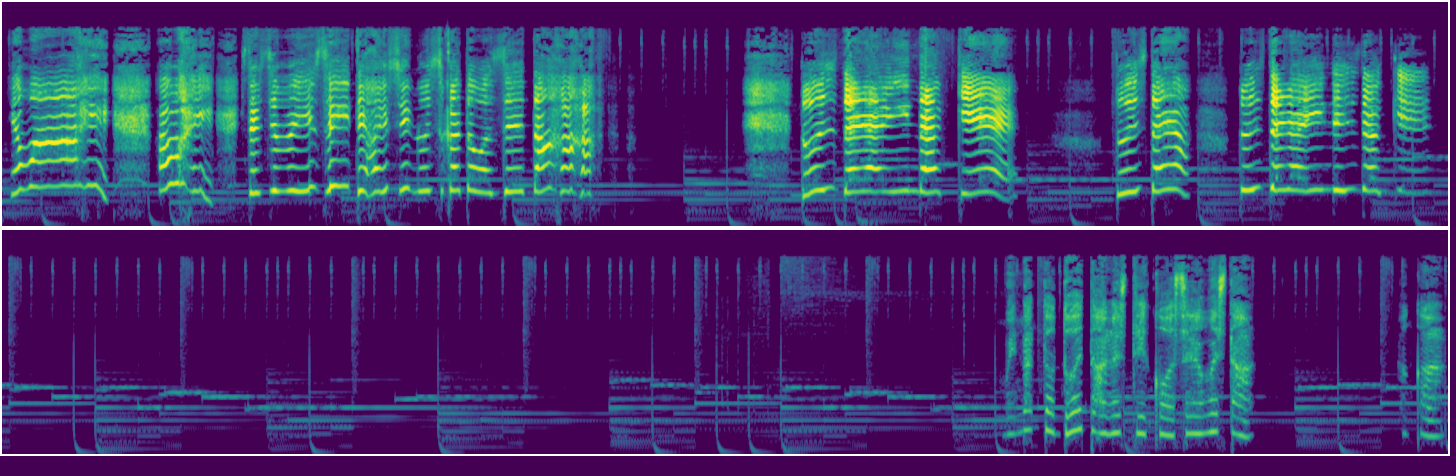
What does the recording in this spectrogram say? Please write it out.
ばーいやばい。久しぶりすぎて配信の仕方忘れた。どうしたらいいんだっけ？どうしたら、どうしたらいいんでしたっけ？みんなとどうやって話していいか忘れました。なんか、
